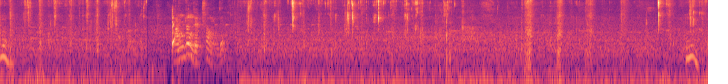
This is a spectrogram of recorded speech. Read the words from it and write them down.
음. 완전 내 취향인데? 음.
